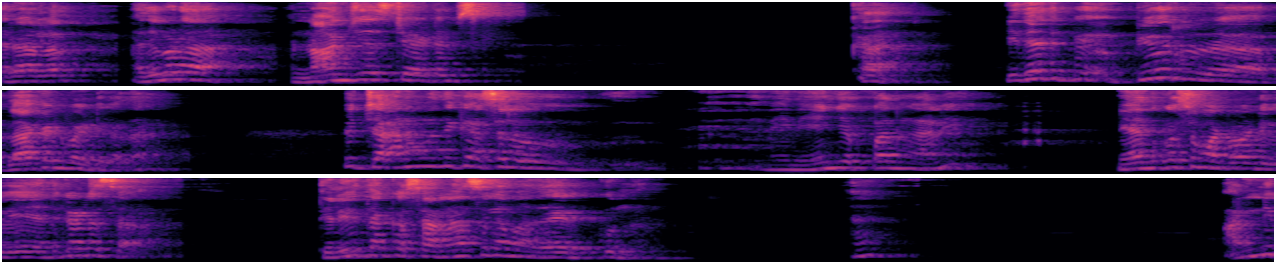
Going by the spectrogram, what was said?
ఎరాలో? అది కూడా నాన్ జిఎస్టీ ఐటమ్స్ కదా? ఇదైతే ప్యూర్ బ్లాక్ అండ్ వైట్ కదా? ఇది చాలా మందికి అసలు నేనేం చెప్పాను కానీ నేను అందుకోసం అటువంటివి ఎందుకంటే సార్ తెలివి తక్కువ సన్నాసులే మా దగ్గర ఎక్కువ ఉన్నారు అన్ని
